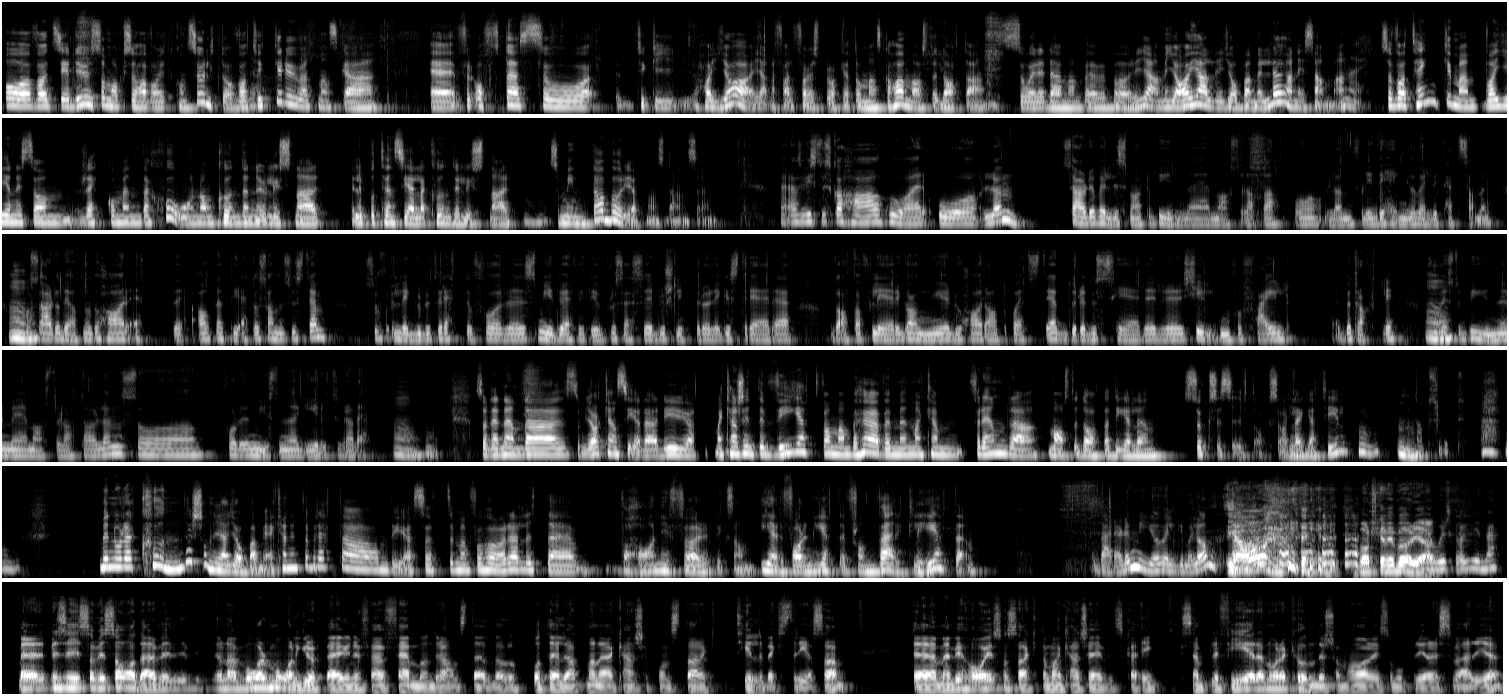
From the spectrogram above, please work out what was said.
Och vad ser du som också har varit konsult då? Vad tycker du att man ska eh, för ofta så tycker, har jag i alla fall förespråkat om man ska ha masterdata så är det där man behöver börja. Men jag har ju aldrig jobbat med lön i samma. Nej. Så vad tänker man? Vad ger ni som rekommendation om kunden nu lyssnar eller potentiella kunder lyssnar mm. som inte har börjat någonstans än? Nej, alltså, om du ska ha HR och lön så är det väldigt smart att börja med masterdata och lön för det hänger ju väldigt tätt samman. Mm. Och så är det det att när du har ett, allt detta i ett och samma system så lägger du till rätta för eh, smidiga och effektiva processer. Du slipper att registrera data flera gånger. Du har allt på ett ställe. Du reducerar eh, kilden för fel betraktelig. Så mm. hvis du begynner med masterdata och lön så får du mycket synergier utifrån det. Mm. Mm. Så det enda som jag kan se där det är ju att man kanske inte vet vad man behöver men man kan förändra masterdatadelen successivt också och lägga till. Mm. Mm. Absolut. Mm. Men några kunder som ni har jobbat med, kan ni inte berätta om det så att man får höra lite vad har ni för liksom, erfarenheter från verkligheten? Där är det mycket att välja mellan. Ja, vart ska vi börja? Ja, var ska vi? Men precis som vi sa där, vår målgrupp är ungefär 500 anställda och uppåt eller att man är kanske på en stark tillväxtresa. Eh, men vi har ju som sagt, om man kanske ska exemplifiera några kunder som, har, som opererar i Sverige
